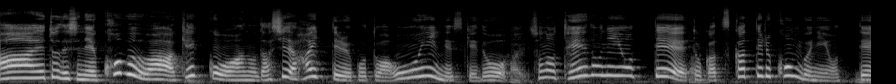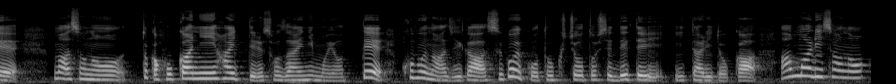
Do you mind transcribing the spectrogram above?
あーえっとですね昆布は結構あの出汁で入ってることは多いんですけど、はいその程度によってとか使ってる昆布によって、まあそのとか他に入ってる素材にもよって昆布の味がすごいこう特徴として出ていたりとかあんまりその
